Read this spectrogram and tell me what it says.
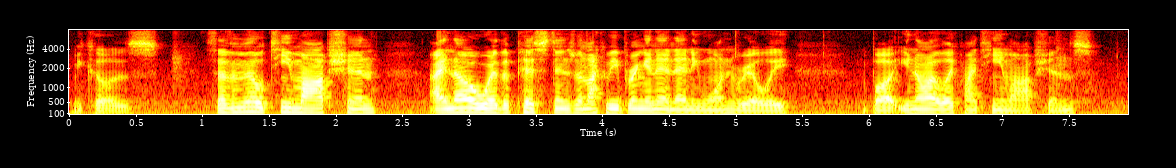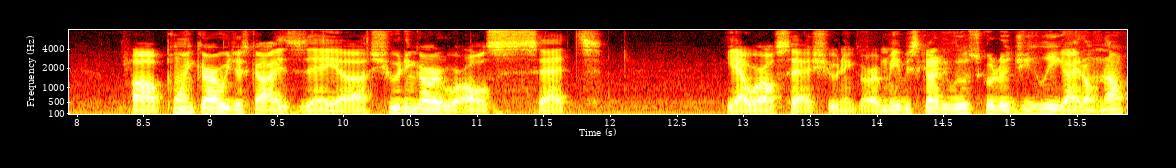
Because 7 mil team option. I know we're the Pistons. We're not going to be bringing in anyone, really. But, you know I like my team options. Uh, point guard, we just got Isaiah. Shooting guard, we're all set. Yeah, we're all set at shooting guard. Maybe Scotty Lewis go to G League, I don't know.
